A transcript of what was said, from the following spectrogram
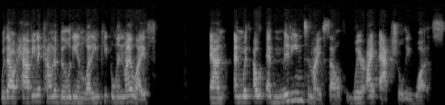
without having accountability and letting people in my life, and, and without admitting to myself where I actually was.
